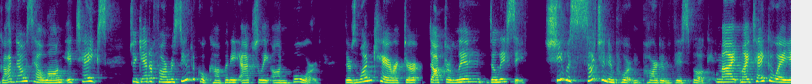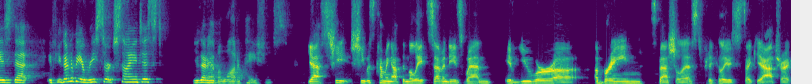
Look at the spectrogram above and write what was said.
God knows how long it takes to get a pharmaceutical company actually on board. There's one character, Dr. Lynn DeLisi, she was such an important part of this book. My my takeaway is that if you're going to be a research scientist, you got to have a lot of patience. Yes, she she was coming up in the late 70s when if you were a, a brain specialist, particularly psychiatric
